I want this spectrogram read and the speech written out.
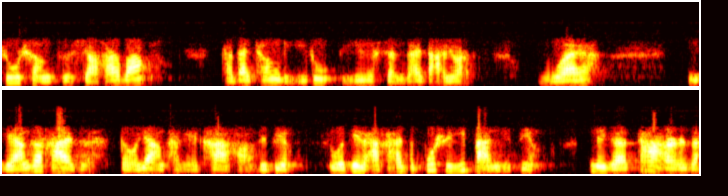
俗称是小孩王，他在城里住，一个身在大院我呀，两个孩子都让他给看好的病。我这俩孩子不是一般的病，那个大儿子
